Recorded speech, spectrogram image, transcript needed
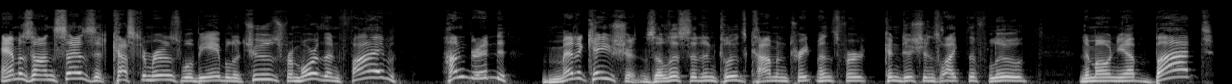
Amazon says that customers will be able to choose from more than 500 medications. The list that includes common treatments for conditions like the flu, pneumonia, but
